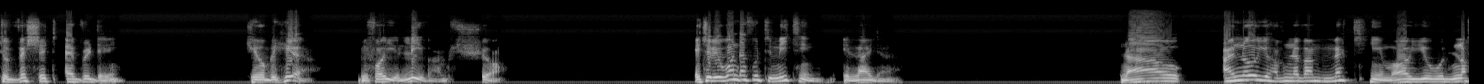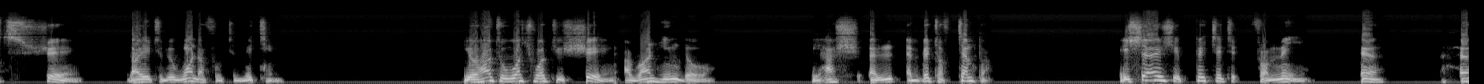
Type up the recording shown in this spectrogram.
to visit every day? He'll be here before you leave, I'm sure. It will be wonderful to meet him, Elijah. Now, I know you have never met him, or you would not say that it will be wonderful to meet him. You have to watch what you say around him, though. He has a, a bit of temper. He says he picked it from me. Yeah.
